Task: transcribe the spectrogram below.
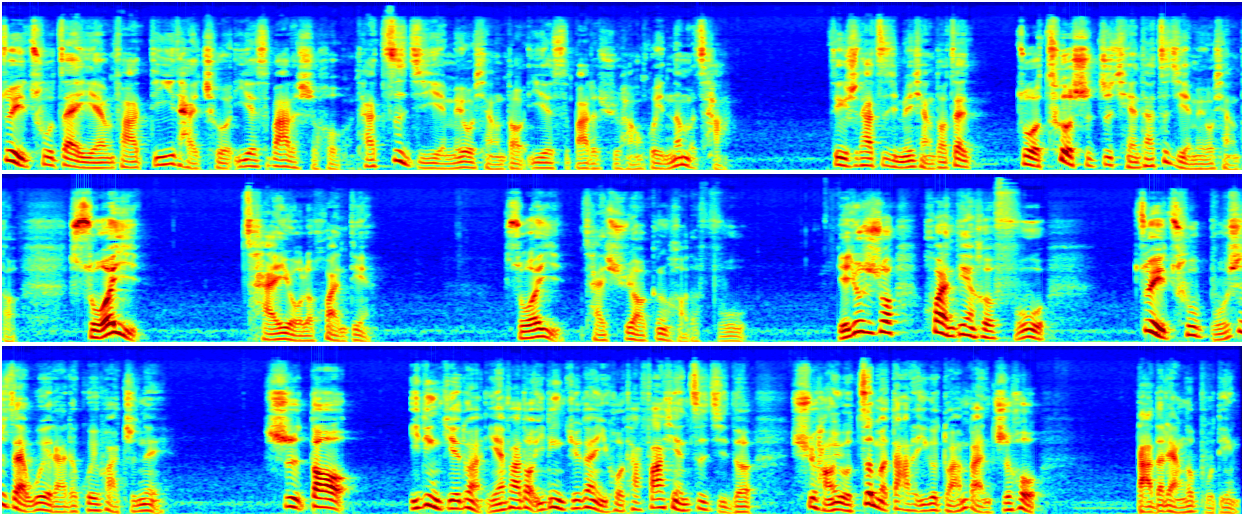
最初在研发第一台车 ES 八的时候，他自己也没有想到 ES 八的续航会那么差，这个是他自己没想到，在做测试之前他自己也没有想到，所以才有了换电。所以才需要更好的服务，也就是说，换电和服务最初不是在未来的规划之内，是到一定阶段研发到一定阶段以后，他发现自己的续航有这么大的一个短板之后，打的两个补丁，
